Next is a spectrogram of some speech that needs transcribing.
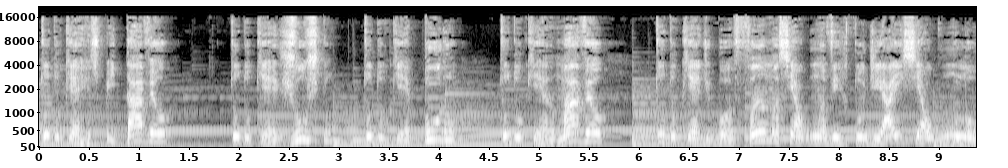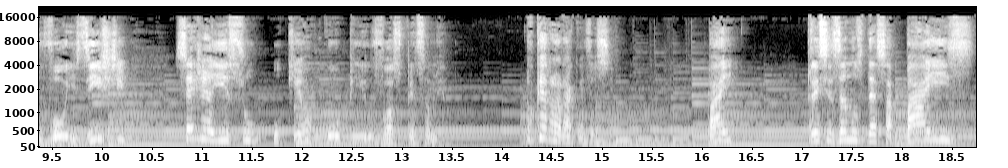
tudo que é respeitável, tudo que é justo, tudo que é puro, tudo que é amável, tudo que é de boa fama, se alguma virtude há e se algum louvor existe, seja isso o que ocupe o vosso pensamento. Eu quero orar com você. Pai, precisamos dessa paz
